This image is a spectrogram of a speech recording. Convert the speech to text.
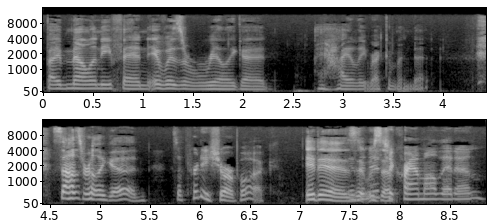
by Melanie Finn. It was really good. I highly recommend it. Sounds really good. It's a pretty short book. It is. Isn't it was it a, to cram all that in?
